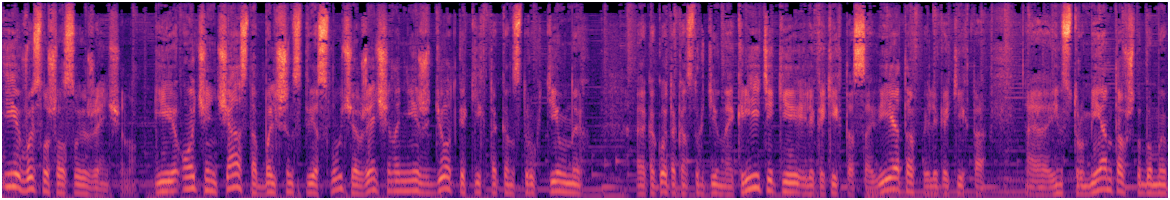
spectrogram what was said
и выслушал свою женщину. И очень часто, в большинстве случаев, женщина не ждет каких-то конструктивных, э, какой-то конструктивной критики или каких-то советов, или каких-то э, инструментов, чтобы мы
